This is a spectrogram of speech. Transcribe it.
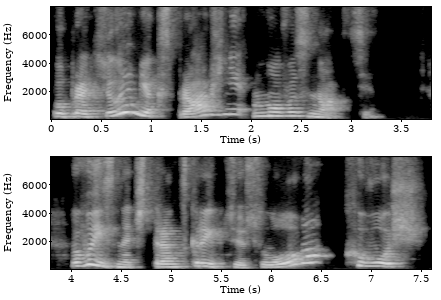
Попрацюємо як справжні мовознавці. Визнач транскрипцію слова хвощ.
